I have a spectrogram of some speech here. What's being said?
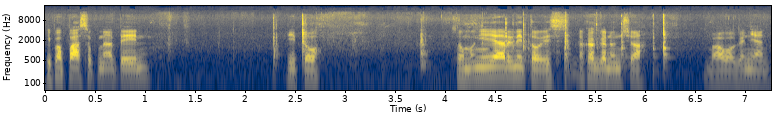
ipapasok natin dito. So, ang mangyayari nito is nakaganon siya. Bawa, ganyan.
